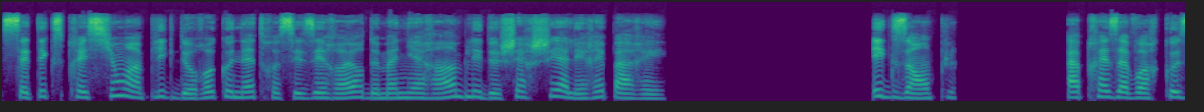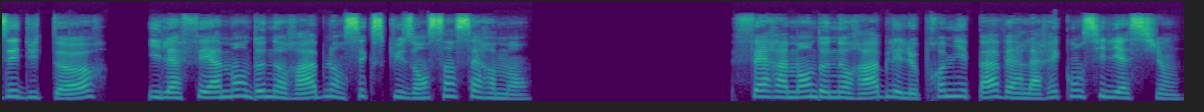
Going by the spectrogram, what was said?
Cette expression implique de reconnaître ses erreurs de manière humble et de chercher à les réparer. Exemple. Après avoir causé du tort, il a fait amende honorable en s'excusant sincèrement. Faire amende honorable est le premier pas vers la réconciliation.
